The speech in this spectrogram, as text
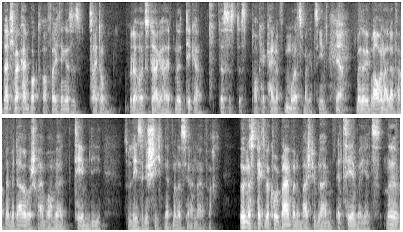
Da hatte ich mal keinen Bock drauf, weil ich denke, das ist Zeitung oder heutzutage halt eine Ticker. Das ist, das braucht ja keiner im Monatsmagazin. Ja. Ich meine, wir brauchen halt einfach, wenn wir darüber schreiben, brauchen wir halt Themen, die so Lesegeschichten nennt man das ja, einfach irgendein Aspekt über Kobe Bryant bei einem Beispiel bleiben, erzählen wir jetzt. Ne?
